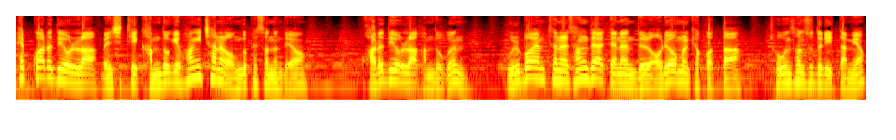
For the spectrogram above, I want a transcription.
펩 과르디올라 맨시티 감독이 황희찬을 언급했었는데요. 과르디올라 감독은 울버햄튼을 상대할 때는 늘 어려움을 겪었다. 좋은 선수들이 있다며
